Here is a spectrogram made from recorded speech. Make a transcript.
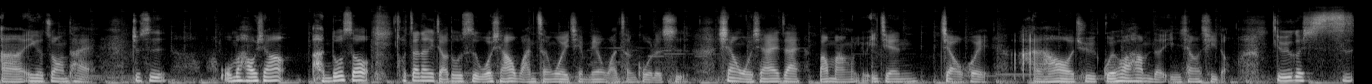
呃、一个状态，就是我们好想要。很多时候，我在那个角度是我想要完成我以前没有完成过的事，像我现在在帮忙有一间教会，然后去规划他们的影像系统，有一个思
